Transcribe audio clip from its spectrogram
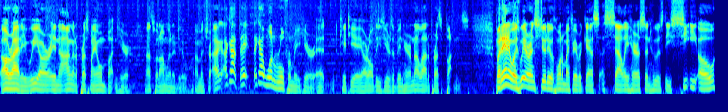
All righty, we are in. I'm going to press my own button here. That's what I'm going to do. I'm in charge. I, I, got they, they got one rule for me here at KTAR. All these years I've been here, I'm not allowed to press buttons. But anyways, we are in studio with one of my favorite guests, uh, Sally Harrison, who is the CEO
